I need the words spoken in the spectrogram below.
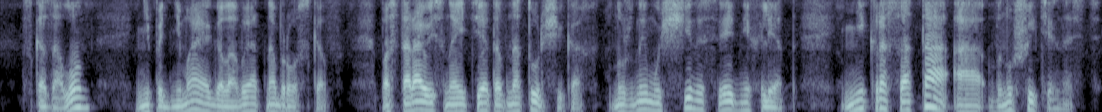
— сказал он, не поднимая головы от набросков. Постараюсь найти это в натурщиках. Нужны мужчины средних лет. Не красота, а внушительность.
